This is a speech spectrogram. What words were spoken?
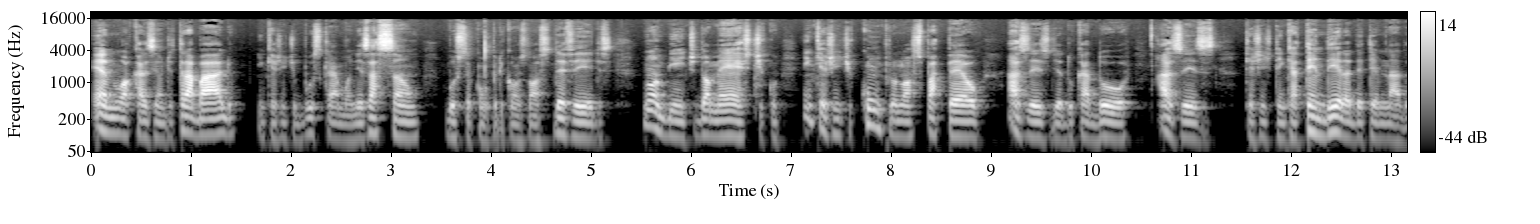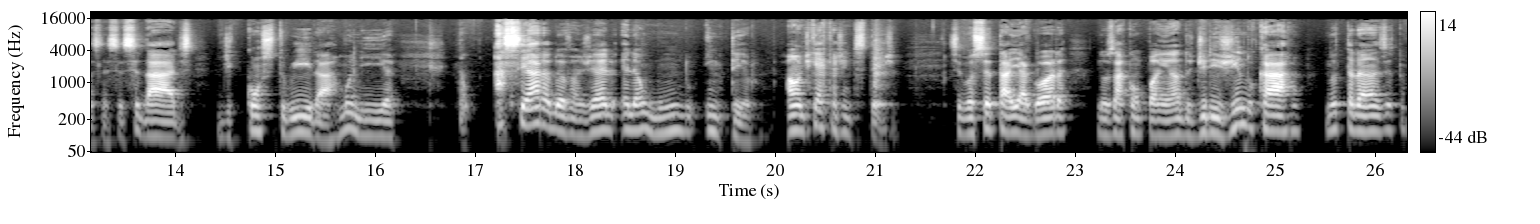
É numa ocasião de trabalho, em que a gente busca harmonização, busca cumprir com os nossos deveres, no ambiente doméstico, em que a gente cumpre o nosso papel, às vezes de educador, às vezes que a gente tem que atender a determinadas necessidades, de construir a harmonia. Então, a seara do Evangelho ele é o mundo inteiro, aonde quer que a gente esteja. Se você está aí agora nos acompanhando, dirigindo o carro, no trânsito,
